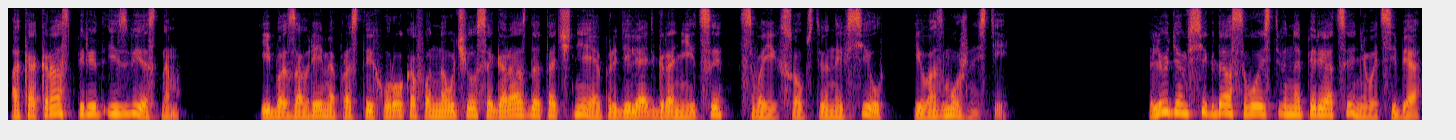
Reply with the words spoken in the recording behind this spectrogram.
а как раз перед известным, ибо за время простых уроков он научился гораздо точнее определять границы своих собственных сил и возможностей. Людям всегда свойственно переоценивать себя,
